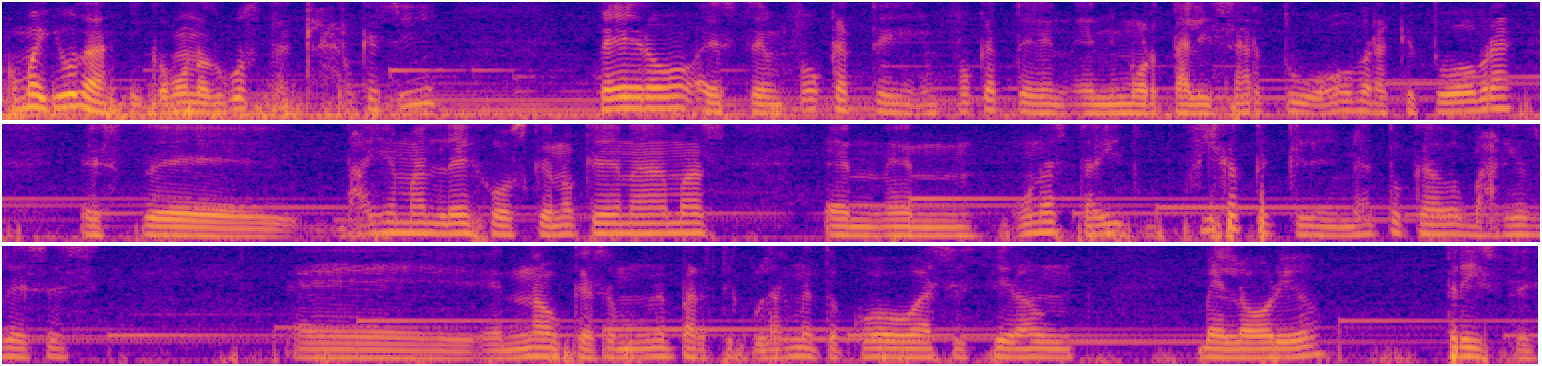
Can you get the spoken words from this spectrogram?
¿Cómo ayuda y cómo nos gusta? Claro que sí pero este enfócate enfócate en, inmortalizar tu obra que tu obra este vaya más lejos que no quede nada más en, en una estadía fíjate que me ha tocado varias veces eh, en una ocasión en particular me tocó asistir a un velorio triste.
